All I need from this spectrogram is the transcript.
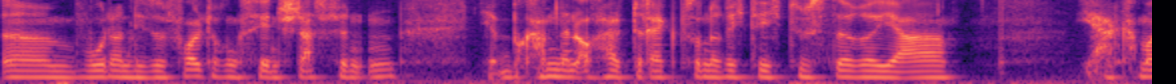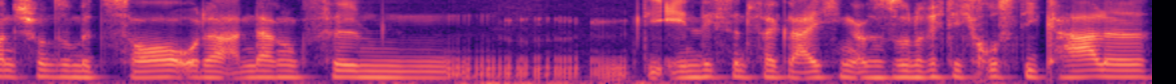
ähm, wo dann diese Folterungsszenen stattfinden, die bekamen dann auch halt direkt so eine richtig düstere, ja, ja, kann man schon so mit Saw oder anderen Filmen, die ähnlich sind, vergleichen. Also so eine richtig rustikale,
